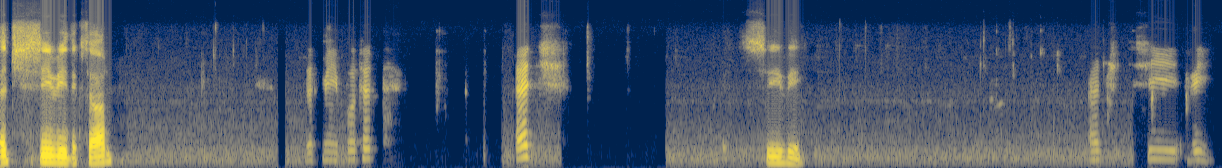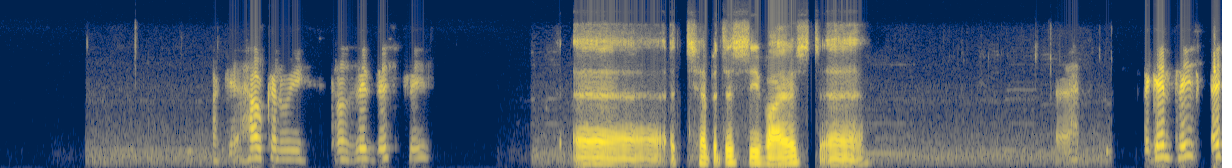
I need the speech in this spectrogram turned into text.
HCV, doctor. Let me put it H CV HCV. Okay, how can we translate this, please? uh, it's hepatitis C virus uh, Again, please. H.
